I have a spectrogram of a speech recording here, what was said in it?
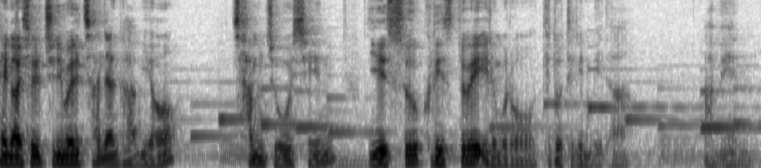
행하실 주님을 찬양하며 참 좋으신 예수 그리스도의 이름으로 기도드립니다. 아멘.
